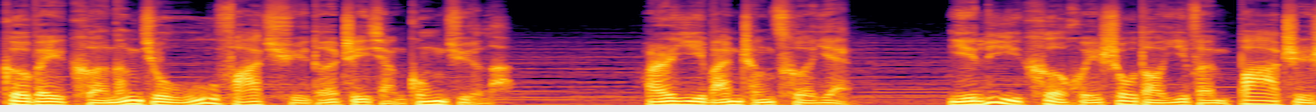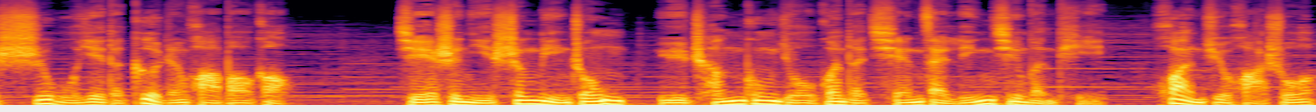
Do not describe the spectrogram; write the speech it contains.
各位可能就无法取得这项工具了。而一完成测验，你立刻会收到一份八至十五页的个人化报告，解释你生命中与成功有关的潜在灵性问题。换句话说，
